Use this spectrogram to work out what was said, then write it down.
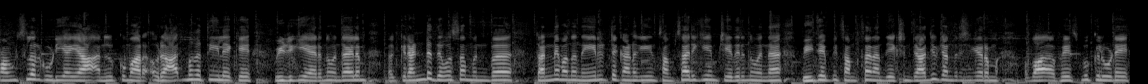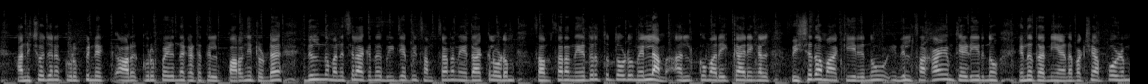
കൗൺസിലർ കൂടിയായ അനിൽകുമാർ ഒരു ആത്മഹത്യയിലേക്ക് വീഴുകയായിരുന്നു. എന്തായാലും രണ്ട് ദിവസം മുൻപ് തന്നെ വന്ന് നേരിട്ട് കാണുകയും സംസാരിക്കുകയും ചെയ്തിരുന്നുവെന്ന് ബി ജെ പി സംസ്ഥാന അധ്യക്ഷൻ രാജീവ് ചന്ദ്രശേഖറും ഫേസ്ബുക്കിലൂടെ അനുശോചന കുറിപ്പിന്റെ കുറിപ്പെഴുന്ന ഘട്ടത്തിൽ പറഞ്ഞിട്ടുണ്ട്. ഇതിൽ നിന്ന് മനസ്സിലാക്കുന്നത് ബി ജെ പി സംസ്ഥാന നേതാക്കളോടും സംസ്ഥാന നേതൃത്വത്തോടും എല്ലാം അനിൽകുമാർ ഇക്കാര്യങ്ങൾ വിശദമാക്കിയിരുന്നു. ഇതിൽ സഹായം തേടിയിരുന്നു എന്ന് തന്നെയാണ്. പക്ഷേ അപ്പോഴും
